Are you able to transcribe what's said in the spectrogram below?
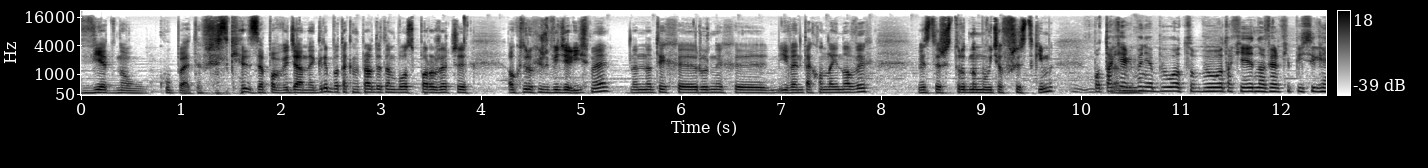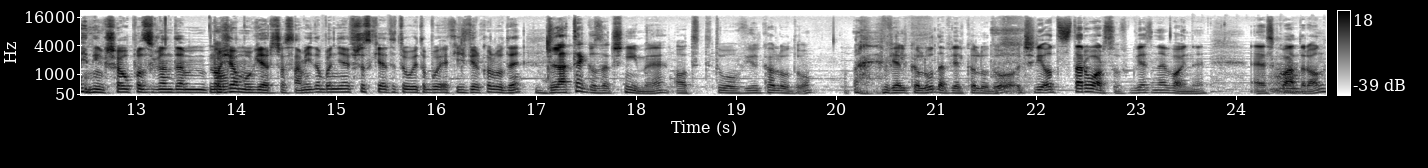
w jedną kupę te wszystkie zapowiedziane gry, bo tak naprawdę tam było sporo rzeczy, o których już wiedzieliśmy na, na tych e, różnych e, eventach online'owych, więc też trudno mówić o wszystkim. Bo tak jakby nie było, to było takie jedno wielkie PC Gaming Show pod względem no. poziomu gier czasami, no bo nie wszystkie tytuły to były jakieś wielkoludy. Dlatego zacznijmy od tytułów wielkoludu. Wielkoluda, wielkoludu, czyli od Star Warsów, Gwiezdne Wojny. E, Squadron,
